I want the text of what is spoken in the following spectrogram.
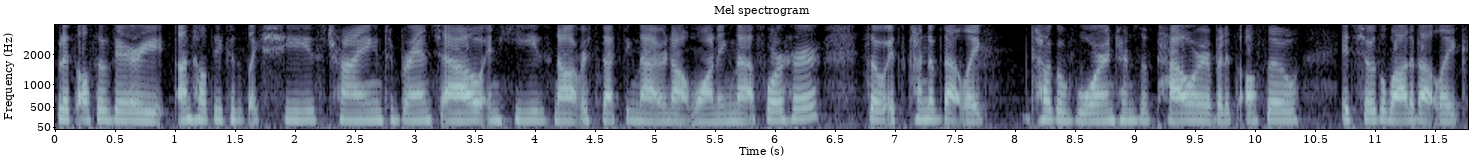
But it's also very unhealthy because it's like she's trying to branch out, and he's not respecting that or not wanting that for her. So it's kind of that like tug of war in terms of power, but it's also it shows a lot about like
